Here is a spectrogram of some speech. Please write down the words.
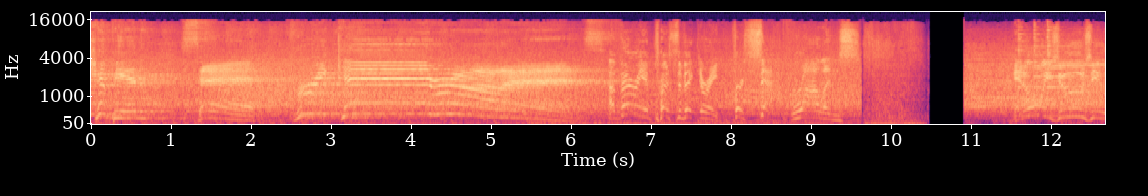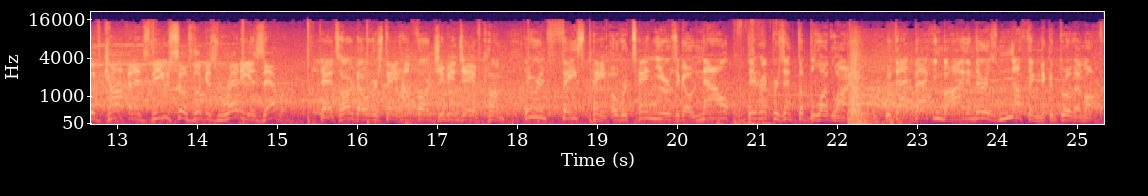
Champion, Seth freaking Rollins. A very impressive victory for Seth Rollins. And always oozy with confidence, the Usos look as ready as ever. Yeah, it's hard to overstate how far Jimmy and Jay have come. They were in face paint over 10 years ago. Now they represent the bloodline. With that backing behind them, there is nothing that can throw them off.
